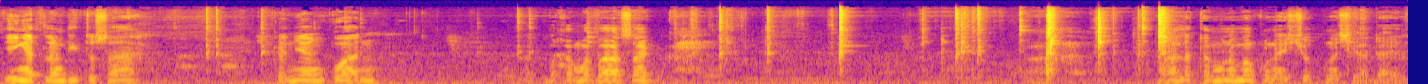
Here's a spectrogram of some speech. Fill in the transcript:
Ingat lang dito sa kanyang kwan at baka mabasag. Ah, mahalata mo naman kung na-shoot na siya dahil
